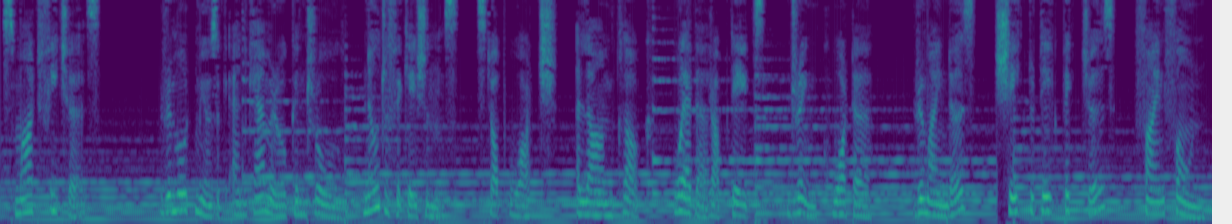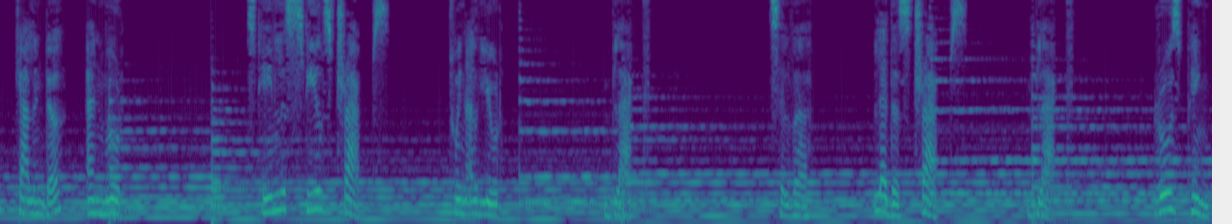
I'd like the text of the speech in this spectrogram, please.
Smart features. Remote music and camera control, notifications, stopwatch, alarm clock, weather updates, drink water, reminders, shake to take pictures, find phone, calendar, and more. Stainless steel straps. Twin allure. Black. Silver. Leather straps. Black rose pink,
